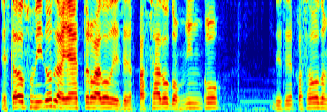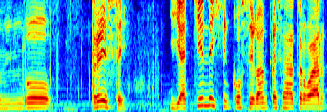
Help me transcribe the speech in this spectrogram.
Estados Unidos la había aprobado desde el pasado domingo, desde el pasado domingo 13. Y aquí en México se va a empezar a probar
